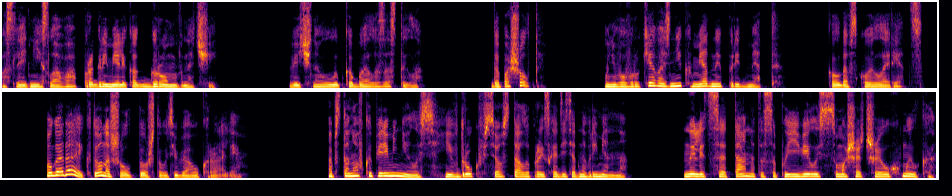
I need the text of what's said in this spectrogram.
Последние слова прогремели, как гром в ночи. Вечная улыбка Белла застыла. «Да пошел ты!» У него в руке возник медный предмет — колдовской ларец. «Угадай, кто нашел то, что у тебя украли?» Обстановка переменилась, и вдруг все стало происходить одновременно. На лице Танатоса появилась сумасшедшая ухмылка.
